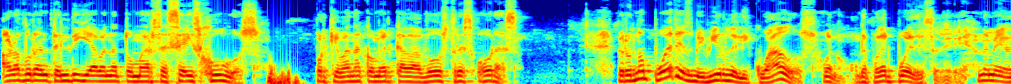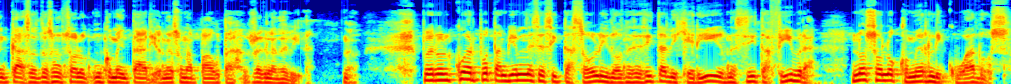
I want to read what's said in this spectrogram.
ahora durante el día van a tomarse seis jugos, porque van a comer cada dos, tres horas. Pero no puedes vivir de licuados. Bueno, de poder puedes. Eh, no me hagan caso, esto es un solo un comentario, no es una pauta, regla de vida. No. Pero el cuerpo también necesita sólidos, necesita digerir, necesita fibra, no solo comer licuados.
